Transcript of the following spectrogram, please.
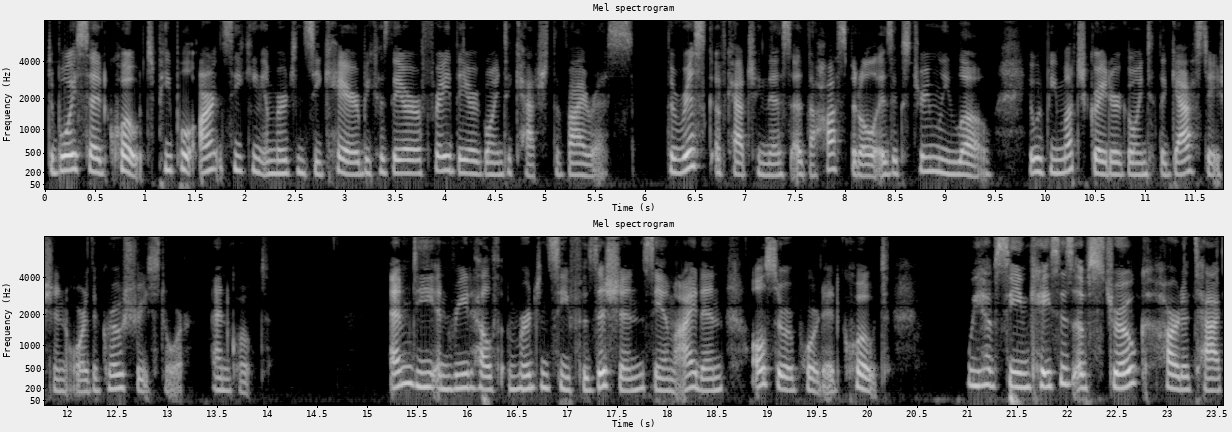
Du Bois said, quote, People aren't seeking emergency care because they are afraid they are going to catch the virus. The risk of catching this at the hospital is extremely low. It would be much greater going to the gas station or the grocery store. End quote. MD and Reid Health emergency physician Sam Iden also reported, quote, we have seen cases of stroke, heart attack,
